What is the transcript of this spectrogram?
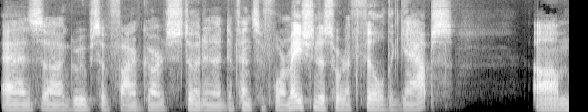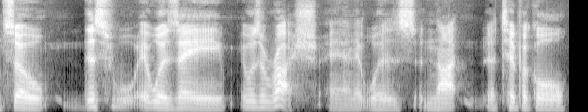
as uh, groups of five guards stood in a defensive formation to sort of fill the gaps. Um, so this it was a it was a rush, and it was not a typical.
